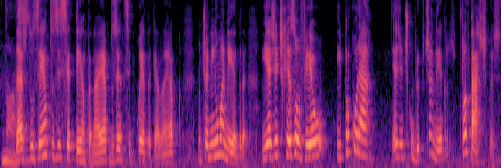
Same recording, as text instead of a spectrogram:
Nossa. Das 270 na época, 250 que era na época, não tinha nenhuma negra. E a gente resolveu ir procurar. E a gente descobriu que tinha negras fantásticas,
